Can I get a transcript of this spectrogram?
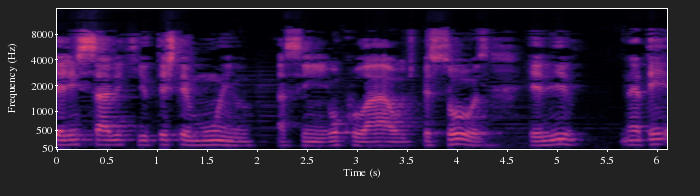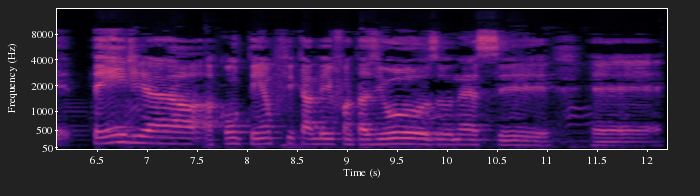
e a gente sabe que o testemunho assim ocular de pessoas ele né, tem tende a, a, com o tempo ficar meio fantasioso, né? Ser, é,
